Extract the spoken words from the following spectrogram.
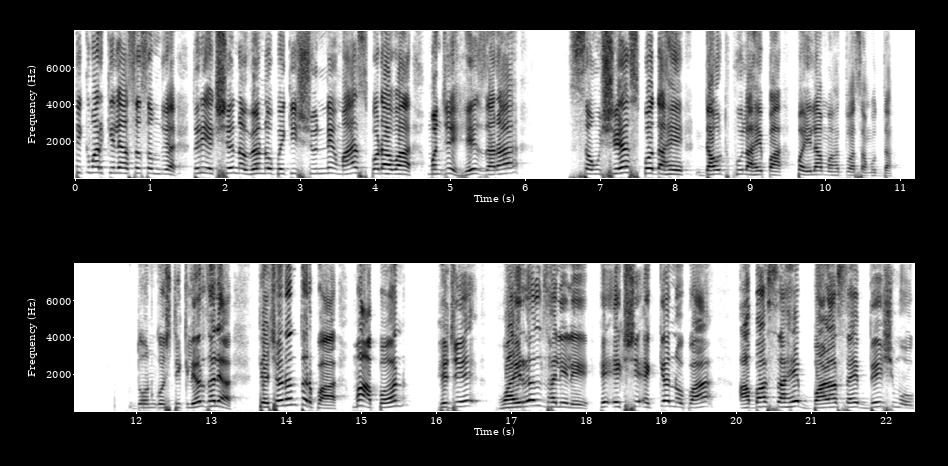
टिकमार केले असं समजूया. तरी एकशे नव्याण्णव पैकी शून्य मार्क्स पडावा. म्हणजे हे जरा संशयास्पद आहे डाऊटफुल आहे पा पहिला महत्त्वाचा मुद्दा. दोन गोष्टी क्लिअर झाल्या. त्याच्यानंतर पा मग आपण हे जे व्हायरल झालेले हे एकशे एक्क्याण्णव पा आबासाहेब बाळासाहेब देशमुख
